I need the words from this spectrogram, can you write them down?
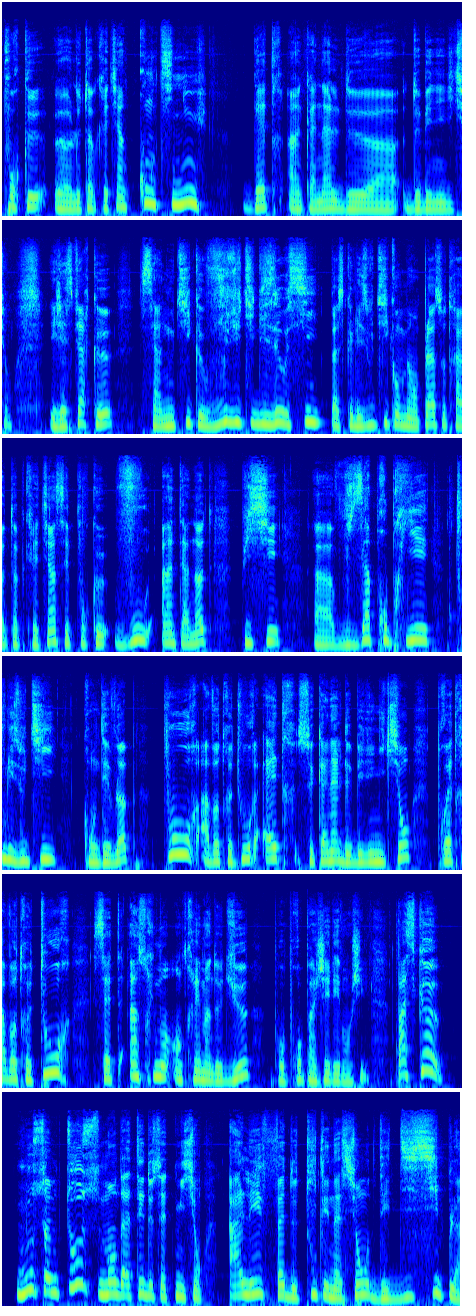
pour que le top chrétien continue d'être un canal de, euh, de bénédiction. Et j'espère que c'est un outil que vous utilisez aussi, parce que les outils qu'on met en place au travers de Top Chrétien, c'est pour que vous, internautes, puissiez euh, vous approprier tous les outils qu'on développe pour, à votre tour, être ce canal de bénédiction, pour être à votre tour cet instrument entre les mains de Dieu pour propager l'évangile. Parce que nous sommes tous mandatés de cette mission. Allez, faites de toutes les nations des disciples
